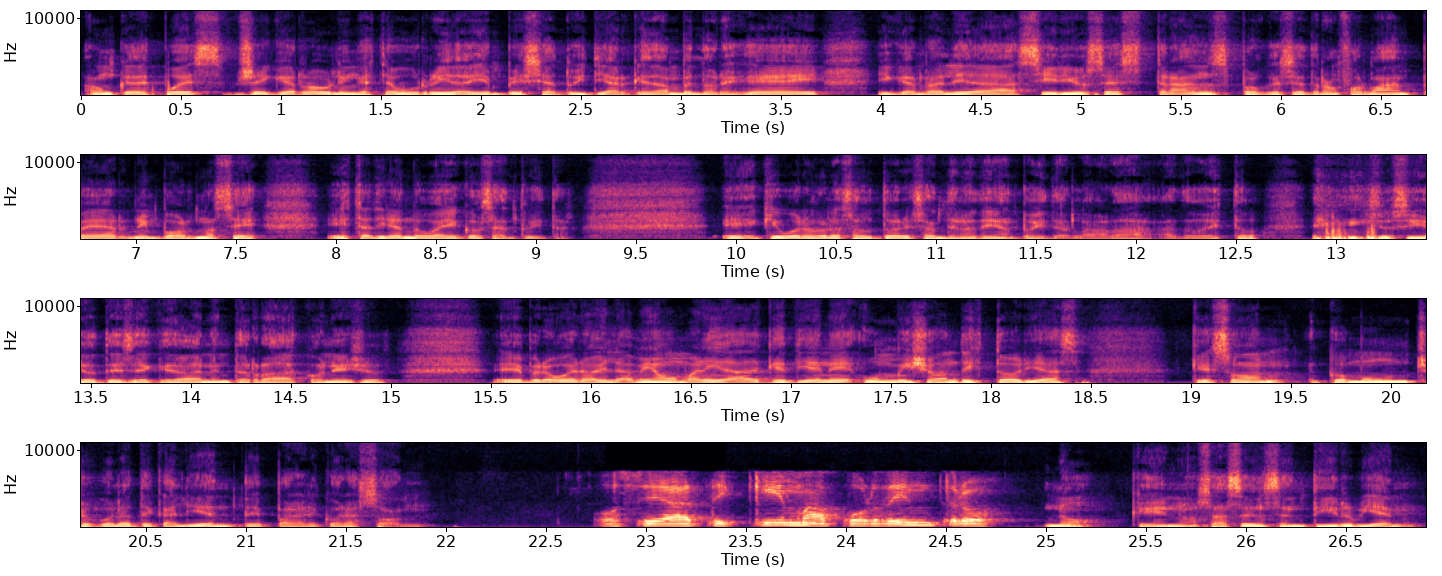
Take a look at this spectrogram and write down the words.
aunque después J.K. Rowling esté aburrida y empiece a tuitear que Dumbledore es gay y que en realidad Sirius es trans porque se transformaba en per, no importa, no sé, está tirando guay cosas en Twitter. Eh, qué bueno que los autores antes no tenían Twitter, la verdad, a todo esto, y sus idioteces quedaban enterradas con ellos. Eh, pero bueno, es la misma humanidad que tiene un millón de historias que son como un chocolate caliente para el corazón. o sea, te quema por dentro. No, que nos hacen sentir bien.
